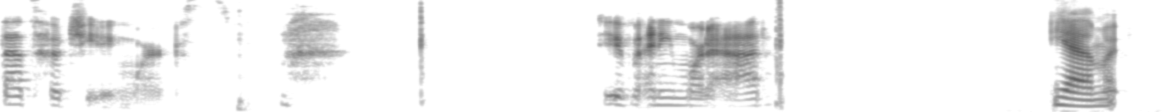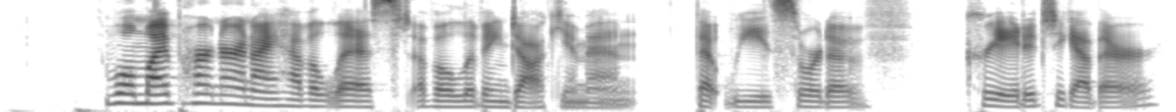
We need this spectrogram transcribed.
that's how cheating works do you have any more to add yeah my, well my partner and i have a list of a living document that we sort of created together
